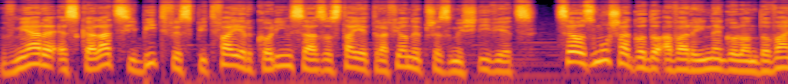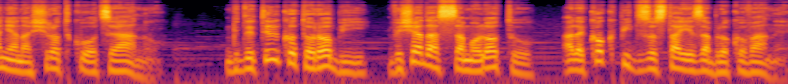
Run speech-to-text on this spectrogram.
W miarę eskalacji bitwy Spitfire Collinsa zostaje trafiony przez myśliwiec, co zmusza go do awaryjnego lądowania na środku oceanu. Gdy tylko to robi, wysiada z samolotu, ale kokpit zostaje zablokowany.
